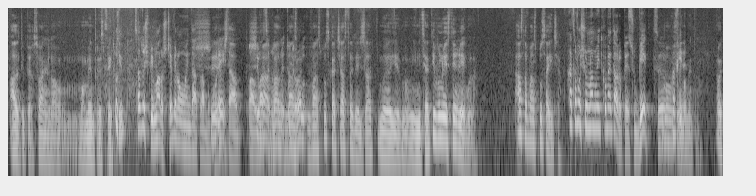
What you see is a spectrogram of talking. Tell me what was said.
alte persoane la un moment respectiv. S-a dus și primarul Șceve la un moment dat la Și- București, a, a și luat v-am- semnăturile v-am tuturor. spus, v-am spus că această legislat- mă, inițiativă nu este în regulă. Asta v-am spus aici. Ați avut și un anumit comentariu pe subiect, Mă în fi fine. comentat. Ok.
